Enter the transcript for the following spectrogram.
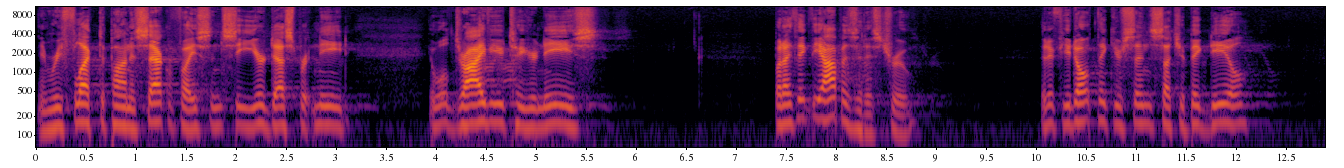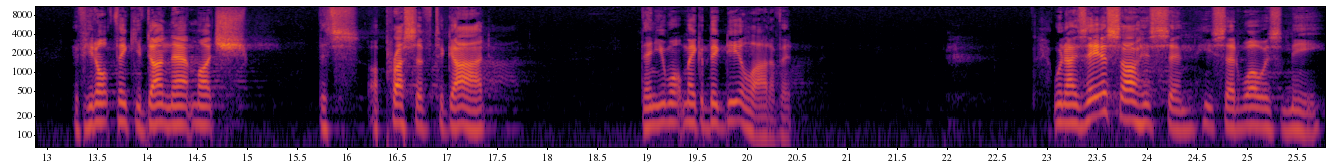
and reflect upon his sacrifice and see your desperate need, it will drive you to your knees. But I think the opposite is true. That if you don't think your sin's such a big deal, if you don't think you've done that much that's oppressive to God, then you won't make a big deal out of it. When Isaiah saw his sin, he said, Woe is me.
